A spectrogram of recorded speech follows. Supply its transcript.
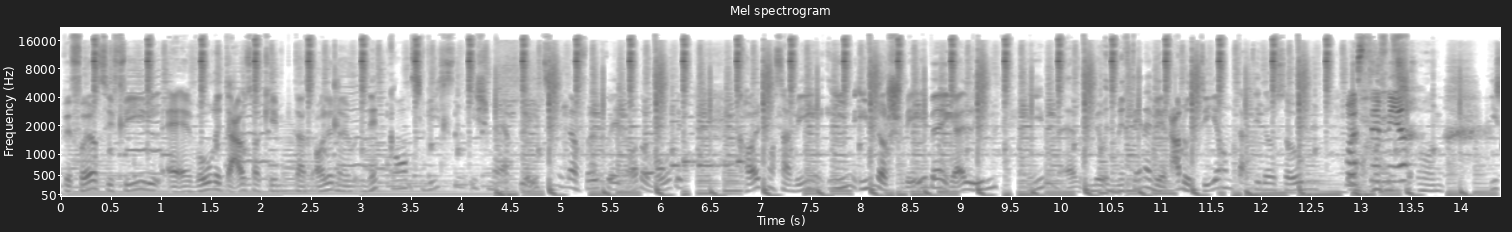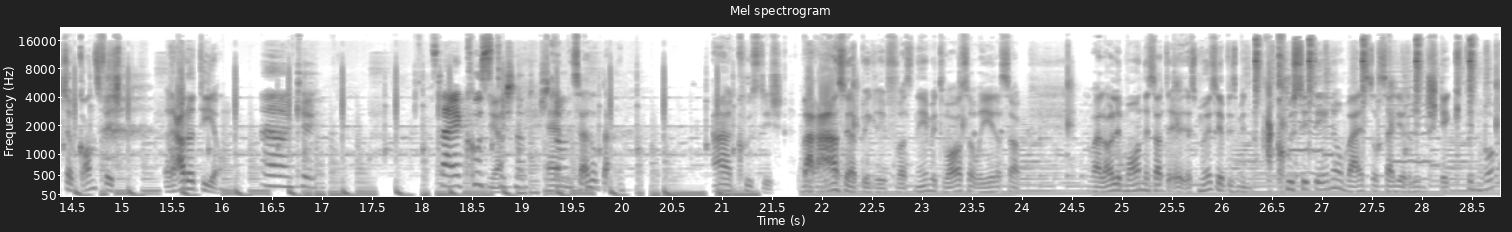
bevor sie viel äh, Worte rauskommt, dass alle noch nicht ganz wissen, ist mehr Blödsinn in der Folge gewesen, oder Worte, halten wir es ein wenig in, in der Schwebe, gell, in, in, äh, mit, mit denen wir radotieren, dass die da sagen. Was denn wir? Und ich sag ganz fest, radotieren. Ah, okay. Das war akustisch Ja. nicht Ähm, akustisch. War auch so ein Begriff, was nicht mit was, aber jeder sagt. Weil alle meinen, es, hat, es muss ja etwas mit Akkusität haben, weil es da ja drin steckt im Wort,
